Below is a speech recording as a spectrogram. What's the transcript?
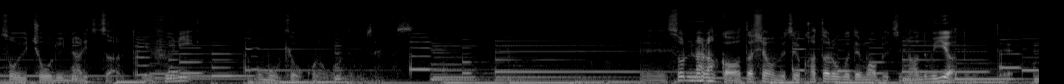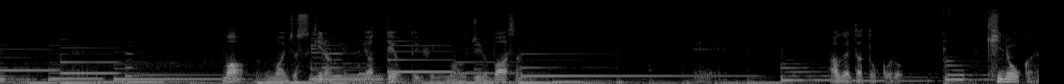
そういう潮流になりつつあるというふうに思う今日この頃でございます。えー、そんな中私は別にカタログでまあ別に何でもいいやと思って、えー、まあまあじゃあ好きなのやってよというふうに、まあ、うちのばあさんに、えー、あげたところ昨日から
